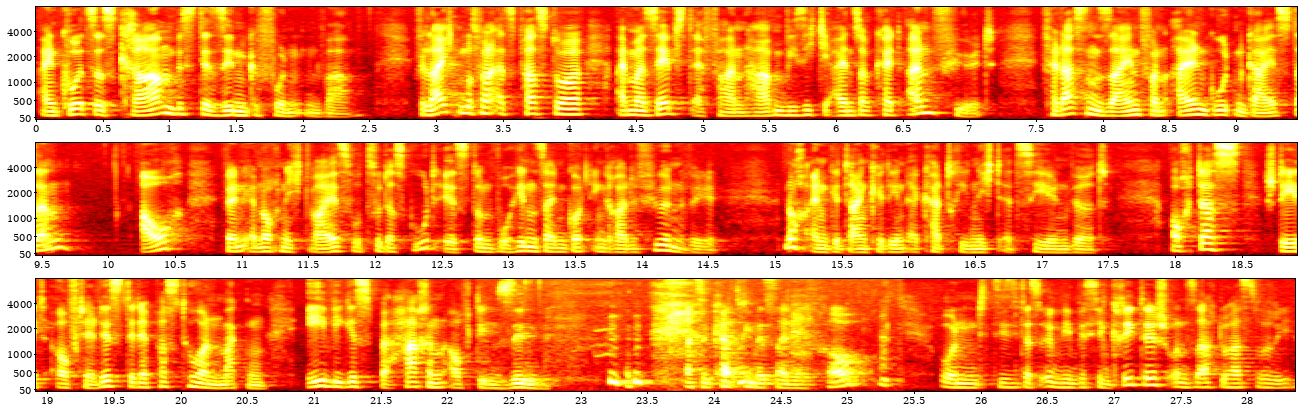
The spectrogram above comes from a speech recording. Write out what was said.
Ein kurzes Kram, bis der Sinn gefunden war. Vielleicht muss man als Pastor einmal selbst erfahren haben, wie sich die Einsamkeit anfühlt. Verlassen sein von allen guten Geistern, auch wenn er noch nicht weiß, wozu das gut ist und wohin sein Gott ihn gerade führen will. Noch ein Gedanke, den er Katrin nicht erzählen wird. Auch das steht auf der Liste der Pastorenmacken. Ewiges Beharren auf dem Sinn. also Katrin ist seine Frau und sie sieht das irgendwie ein bisschen kritisch und sagt, du hast so die,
